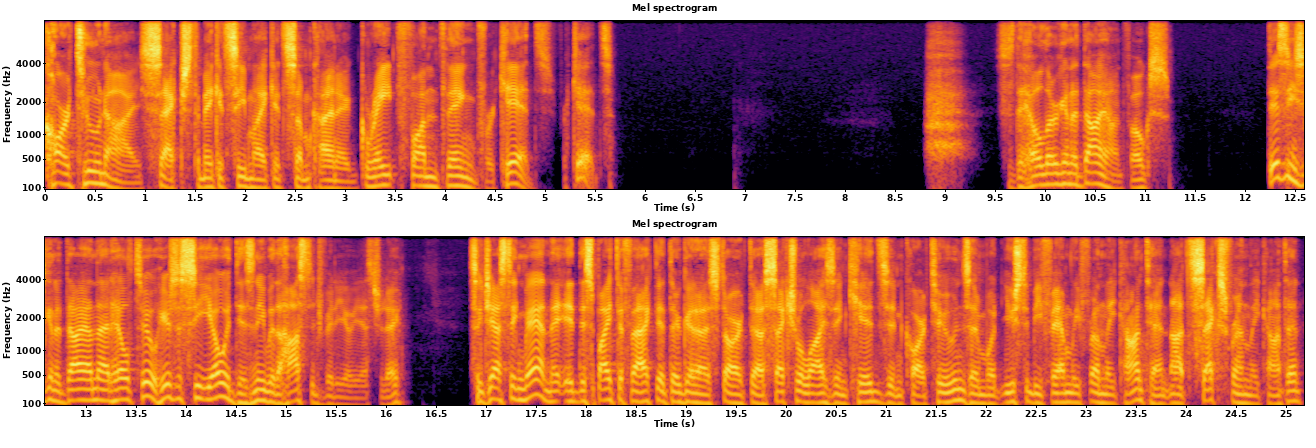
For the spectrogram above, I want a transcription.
cartoonize sex to make it seem like it's some kind of great fun thing for kids. For kids. This is the hill they're going to die on, folks. Disney's going to die on that hill too. Here's the CEO of Disney with a hostage video yesterday suggesting, man, that despite the fact that they're going to start uh, sexualizing kids in cartoons and what used to be family friendly content, not sex friendly content.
